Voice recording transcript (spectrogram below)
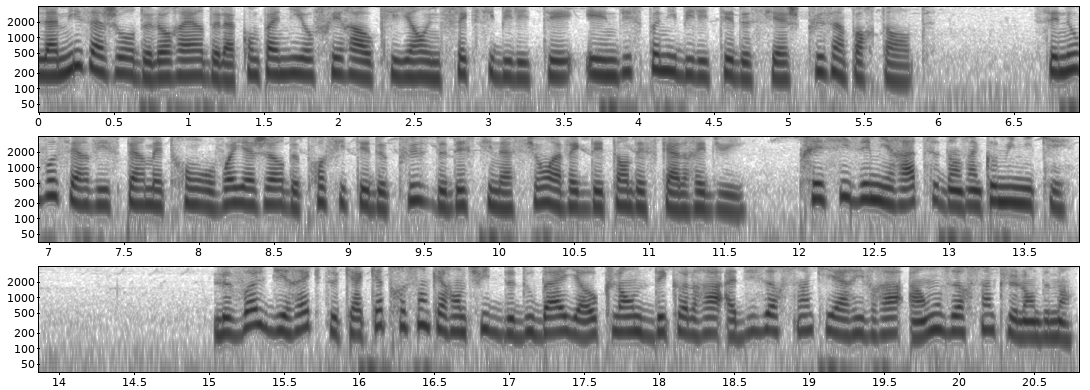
La mise à jour de l'horaire de la compagnie offrira aux clients une flexibilité et une disponibilité de sièges plus importante. Ces nouveaux services permettront aux voyageurs de profiter de plus de destinations avec des temps d'escale réduits. Précise Emirates dans un communiqué. Le vol direct K448 de Dubaï à Auckland décollera à 10h05 et arrivera à 11h05 le lendemain.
